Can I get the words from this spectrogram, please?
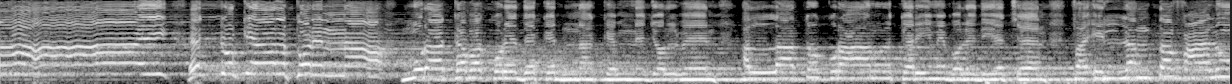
ভাই? একটু খেয়াল করেন না, মুরাকাবা করে দেখেন না কেমনে জ্বলবেন। আল্লাহ তো কোরআনুল কারীমে বলে দিয়েছেন, ফা ইল্লাম তাফআলু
